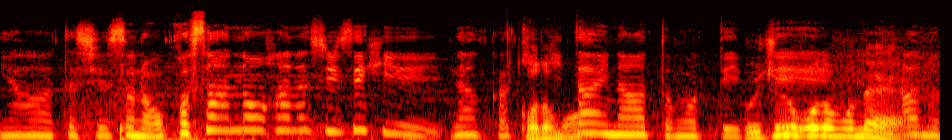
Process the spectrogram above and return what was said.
いや私そのお子さんのお話ぜひなんか聞きたいなと思っていて。うちの子供ね。あの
